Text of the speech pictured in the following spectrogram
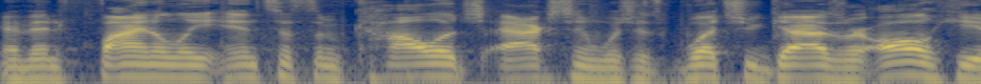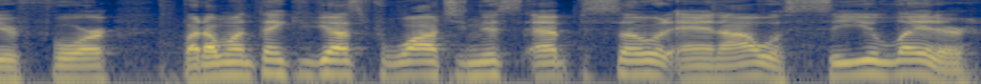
and then finally into some college action, which is what you guys are all here for. But I want to thank you guys for watching this episode, and I will see you later.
